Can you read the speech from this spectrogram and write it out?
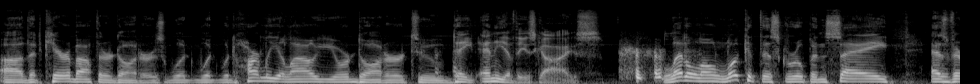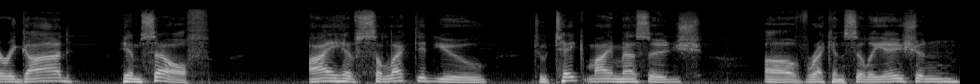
uh, that care about their daughters would, would would hardly allow your daughter to date any of these guys, let alone look at this group and say, as very God himself, I have selected you to take my message of reconciliation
